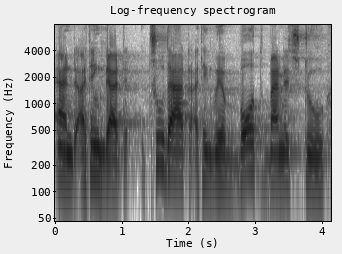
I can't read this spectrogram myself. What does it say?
and I think that through that, I think we have both managed to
